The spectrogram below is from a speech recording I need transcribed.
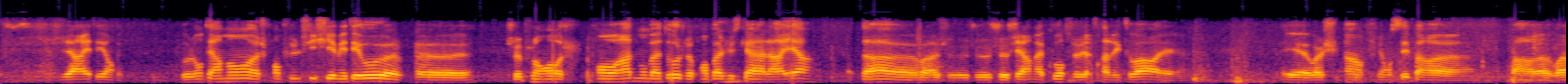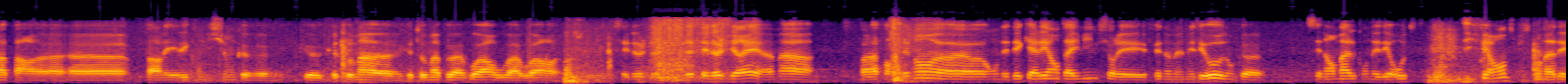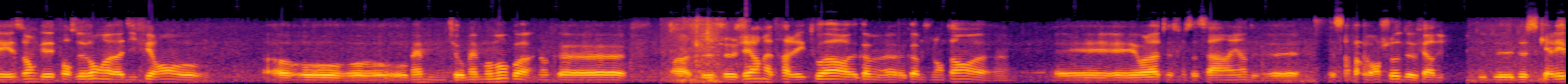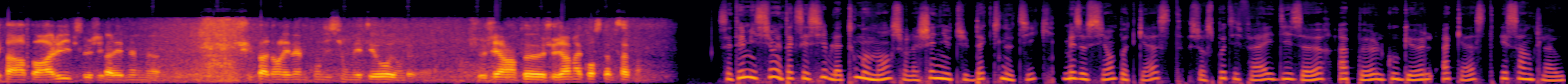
j'ai arrêté en fait. Volontairement, je prends plus le fichier météo. Euh, je le prends, au ras de mon bateau. Je le prends pas jusqu'à l'arrière. Ça, euh, je, gère ma course, je gère la trajectoire et, et voilà, je suis pas influencé par, par voilà, par, les, conditions que que, Thomas, que Thomas peut avoir ou va avoir. Ces deux, ces deux je dirais, ma, voilà, forcément, euh, on est décalé en timing sur les phénomènes météo, donc euh, c'est normal qu'on ait des routes différentes puisqu'on a des angles et des forces de vent euh, différents au, au, même, au même moment, quoi. Donc, euh, voilà, je, gère ma trajectoire comme, comme je l'entends. Et, voilà, de toute façon, ça sert à rien de, ça sert pas grand chose de faire du, de, de, de, se caler par rapport à lui, parce que j'ai pas les mêmes, je suis pas dans les mêmes conditions météo, donc je gère un peu, je gère ma course comme ça. Quoi. Cette émission est accessible à tout moment sur la chaîne YouTube d'ActuNautique, mais aussi en podcast sur Spotify, Deezer, Apple, Google, Acast et SoundCloud.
